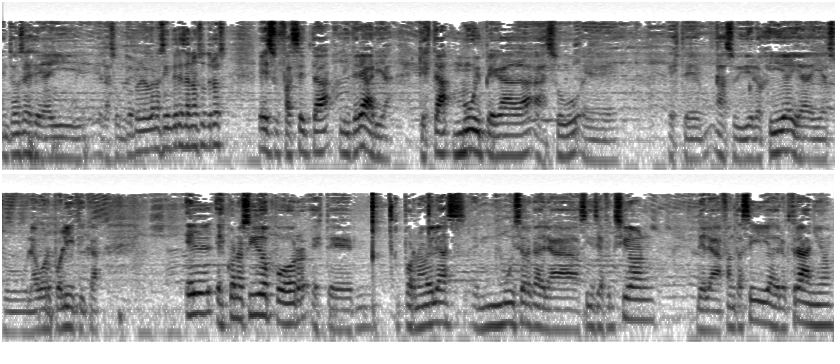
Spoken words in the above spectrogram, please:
Entonces de ahí el asunto. Pero lo que nos interesa a nosotros es su faceta literaria que está muy pegada a su eh, este, a su ideología y a, su labor política. Él es conocido por, este, por novelas muy cerca de la ciencia ficción, de la fantasía, de lo extraño.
